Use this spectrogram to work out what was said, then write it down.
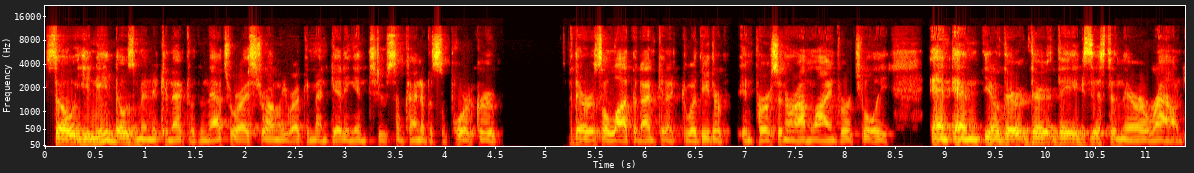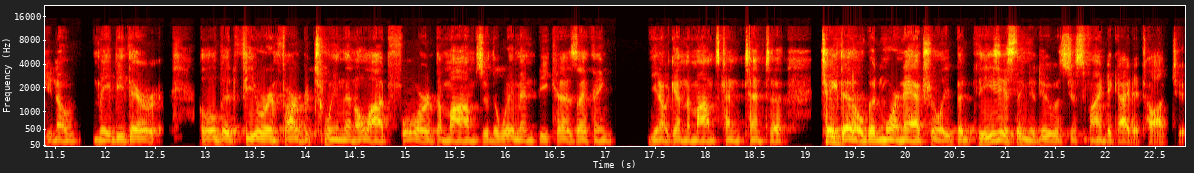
so you need those men to connect with and that's where i strongly recommend getting into some kind of a support group there's a lot that I'm connected with either in person or online virtually. And and you know they're they they exist and they're around. You know, maybe they're a little bit fewer and far between than a lot for the moms or the women because I think you know again the moms kind of tend to take that a little bit more naturally but the easiest thing to do is just find a guy to talk to.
